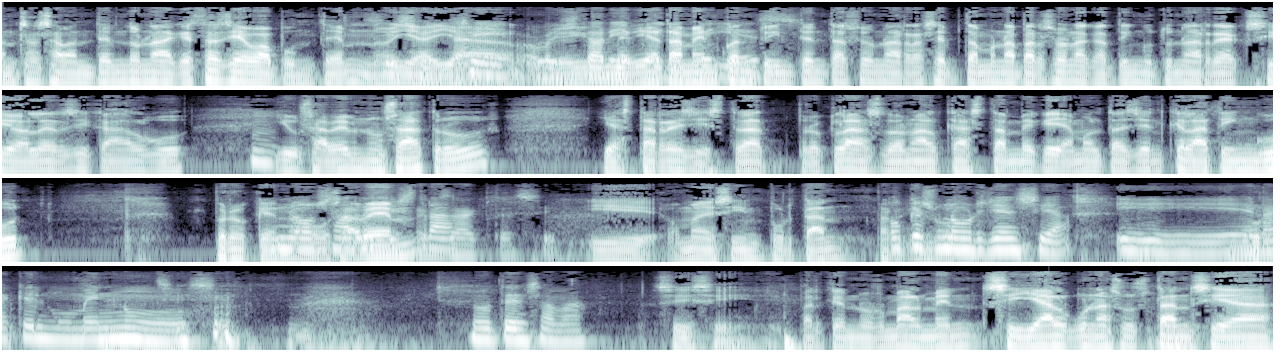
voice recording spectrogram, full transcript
ens assabentem d'una d'aquestes ja ho apuntem, no? Sí, sí, ja, ja, sí. Història immediatament quan tu intentes fer una recepta amb una persona que ha tingut una reacció al·lèrgica a algú mm. i ho sabem nosaltres, ja està registrat. Però clar, es dona el cas també que hi ha molta gent que l'ha tingut però que no, No ho sabem. Exacte, sí. i, home, és important. O que és una urgència i en aquell moment no, no ho tens a mà. Sí, sí, perquè normalment si hi ha alguna substància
